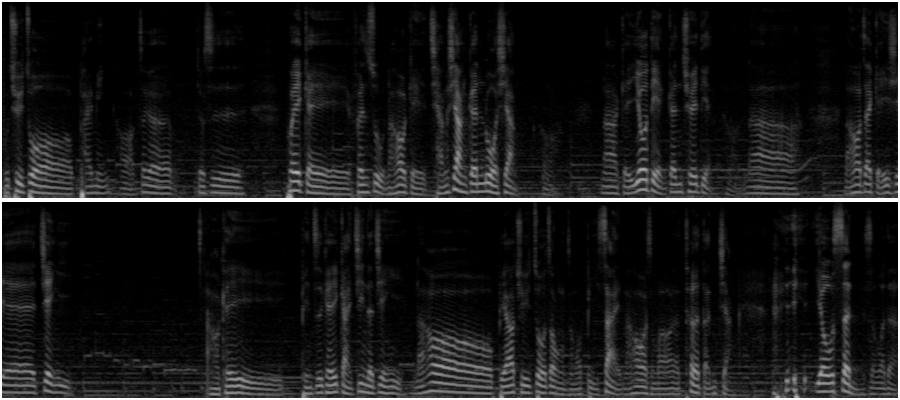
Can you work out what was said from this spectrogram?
不去做排名，哦这个就是。会给分数，然后给强项跟弱项，哦，那给优点跟缺点，哦，那然后再给一些建议，好，可以品质可以改进的建议，然后不要去做这种什么比赛，然后什么特等奖、优胜什么的，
